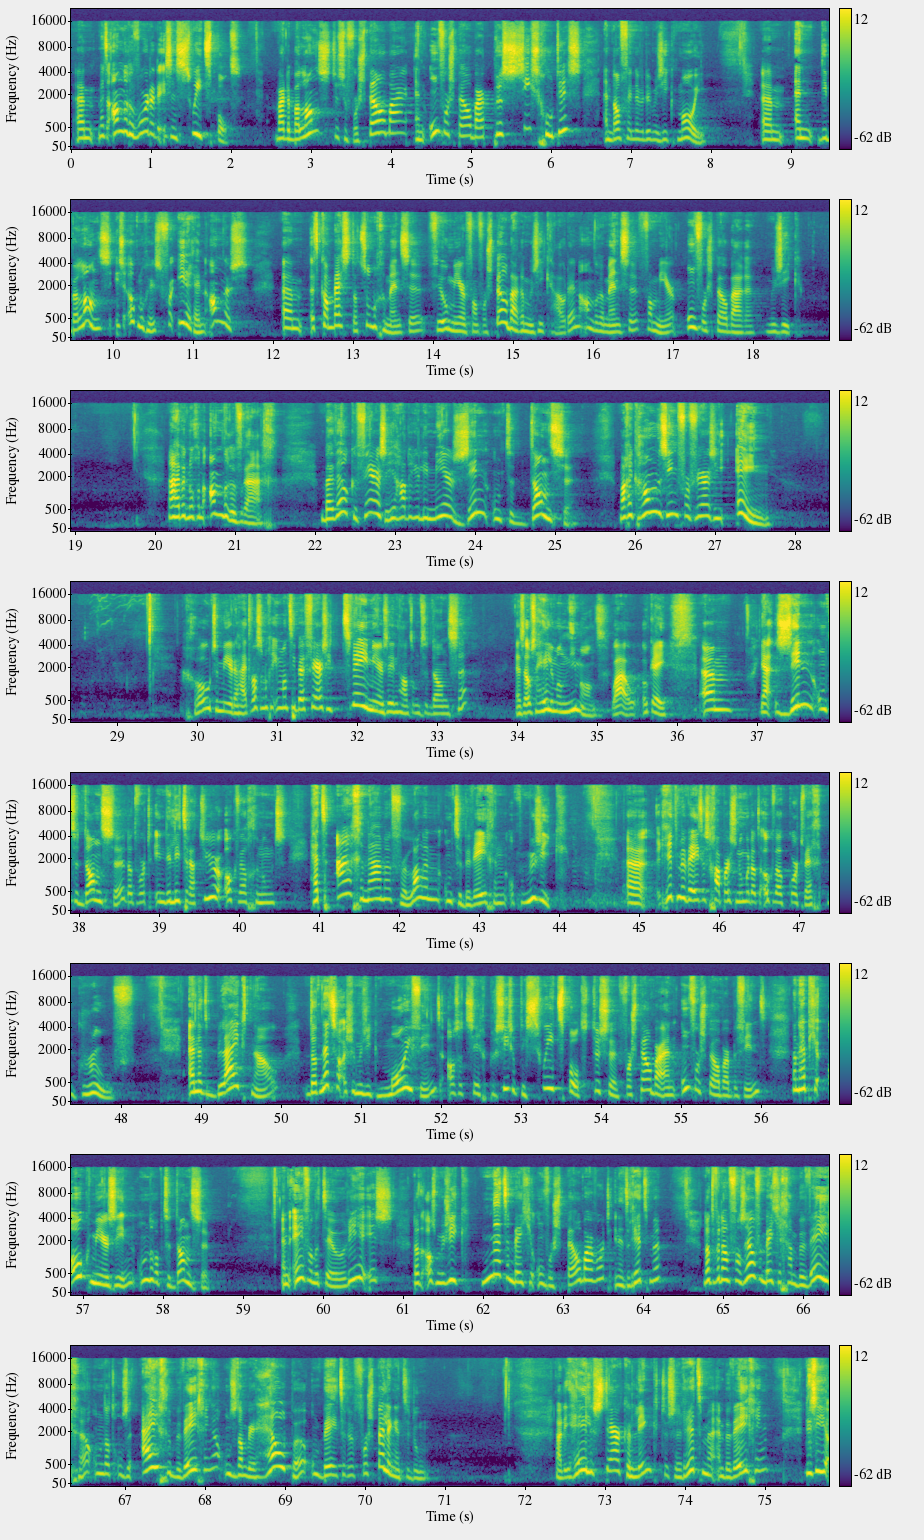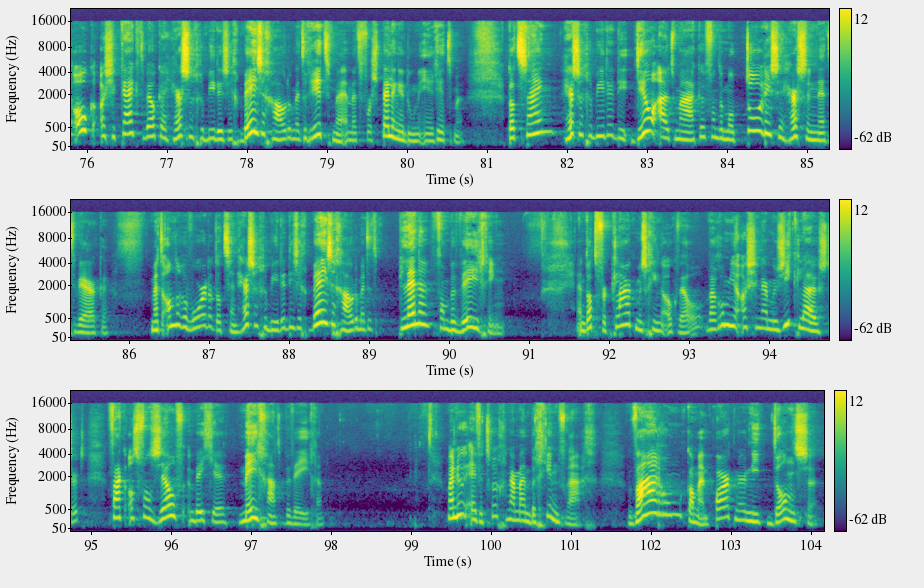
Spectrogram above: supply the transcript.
Um, met andere woorden, er is een sweet spot waar de balans tussen voorspelbaar en onvoorspelbaar precies goed is en dan vinden we de muziek mooi. Um, en die balans is ook nog eens voor iedereen anders. Um, het kan best dat sommige mensen veel meer van voorspelbare muziek houden en andere mensen van meer onvoorspelbare muziek. Nou heb ik nog een andere vraag. Bij welke versie hadden jullie meer zin om te dansen? Mag ik handen zien voor versie 1? Grote meerderheid. Was er nog iemand die bij versie 2 meer zin had om te dansen? En zelfs helemaal niemand. Wauw, oké. Okay. Um, ja, zin om te dansen, dat wordt in de literatuur ook wel genoemd het aangename verlangen om te bewegen op muziek. Uh, ritmewetenschappers noemen dat ook wel kortweg groove. En het blijkt nou dat net zoals je muziek mooi vindt, als het zich precies op die sweet spot tussen voorspelbaar en onvoorspelbaar bevindt, dan heb je ook meer zin om erop te dansen. En een van de theorieën is dat als muziek net een beetje onvoorspelbaar wordt in het ritme, dat we dan vanzelf een beetje gaan bewegen, omdat onze eigen bewegingen ons dan weer helpen om betere voorspellingen te doen. Nou, die hele sterke link tussen ritme en beweging, die zie je ook als je kijkt welke hersengebieden zich bezighouden met ritme en met voorspellingen doen in ritme. Dat zijn hersengebieden die deel uitmaken van de motorische hersennetwerken. Met andere woorden, dat zijn hersengebieden die zich bezighouden met het plannen van beweging. En dat verklaart misschien ook wel waarom je als je naar muziek luistert vaak als vanzelf een beetje mee gaat bewegen. Maar nu even terug naar mijn beginvraag. Waarom kan mijn partner niet dansen?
